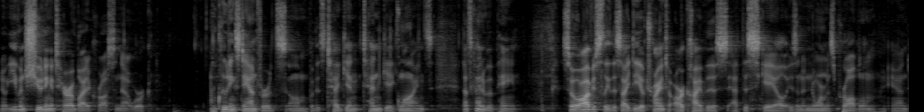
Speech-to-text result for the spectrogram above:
You know, even shooting a terabyte across the network, including Stanford's um, with its 10 gig lines, that's kind of a pain. So obviously this idea of trying to archive this at this scale is an enormous problem. And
